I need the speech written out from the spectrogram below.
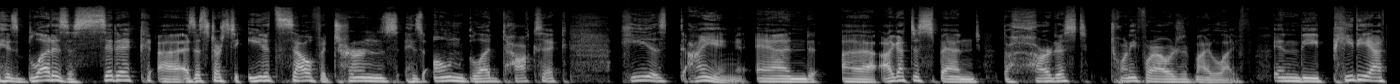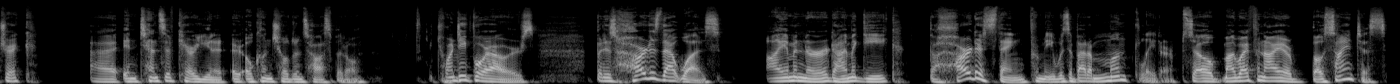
his blood is acidic. Uh, as it starts to eat itself, it turns his own blood toxic. He is dying. And uh, I got to spend the hardest 24 hours of my life in the pediatric uh, intensive care unit at Oakland Children's Hospital. 24 hours. But as hard as that was, I am a nerd, I'm a geek. The hardest thing for me was about a month later. So, my wife and I are both scientists.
